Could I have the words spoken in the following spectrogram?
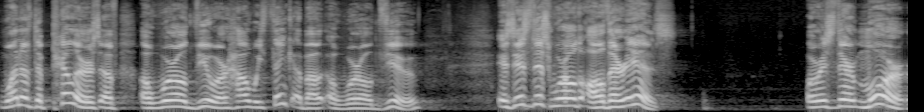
one of the pillars of a worldview, or how we think about a worldview, is is this world all there is? Or is there more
